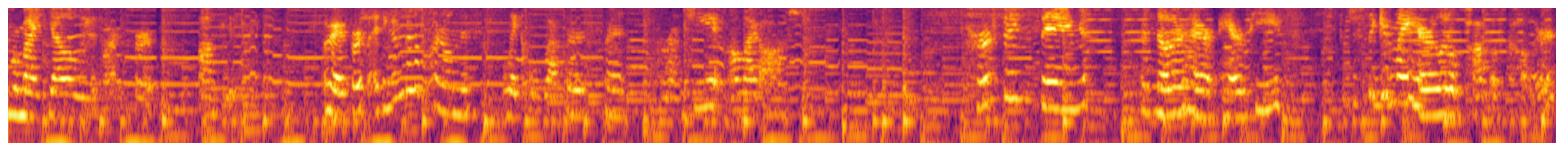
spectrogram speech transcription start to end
wore my yellow leotard for obvious reasons. Okay, first I think I'm gonna put on this like leopard print scrunchie. Oh my gosh perfect thing, another hair, hair piece, just to give my hair a little pop of color.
